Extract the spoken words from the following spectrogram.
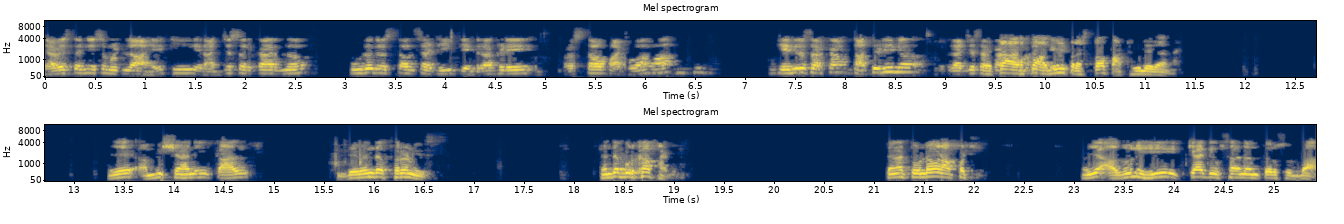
त्यावेळेस त्यांनी असं म्हटलं आहे की राज्य सरकारनं पूरग्रस्तांसाठी केंद्राकडे प्रस्ताव पाठवावा केंद्र सरकार तातडीनं राज्य अर्थ सरकार अजून प्रस्ताव पाठवलेला नाही. म्हणजे अमित शहानी काल देवेंद्र फडणवीस त्यांचा बुरखा फाडला. त्यांना तोंडावर आपटलं. म्हणजे अजूनही इतक्या दिवसानंतर सुद्धा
